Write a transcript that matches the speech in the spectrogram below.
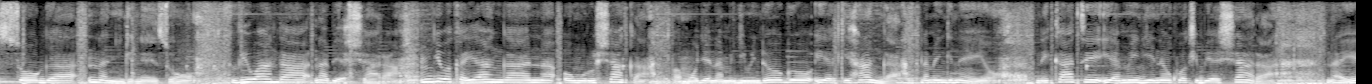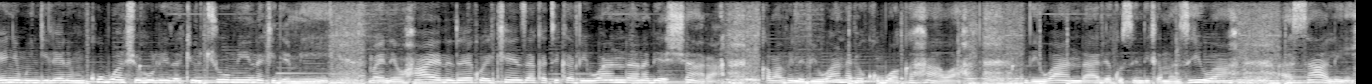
soga na nyinginezo. Viwanda na biashara. Mji wa Kayanga na Omurusha Chaka pamoja na miji midogo ya Kihanga na mengineyo. Ni kati ya miji inayokuwa kibiashara na yenye mwingiliano mkubwa wa shughuli za kiuchumi na kijamii. Maeneo haya yanaendelea kuwekeza katika viwanda na biashara kama vile viwanda vya kubwa kahawa, viwanda vya kusindika maziwa, asali,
